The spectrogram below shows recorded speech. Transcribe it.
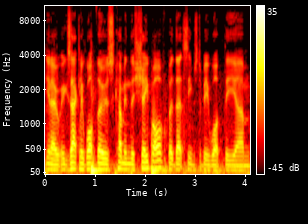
you know, exactly what those come in the shape of, but that seems to be what the um,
